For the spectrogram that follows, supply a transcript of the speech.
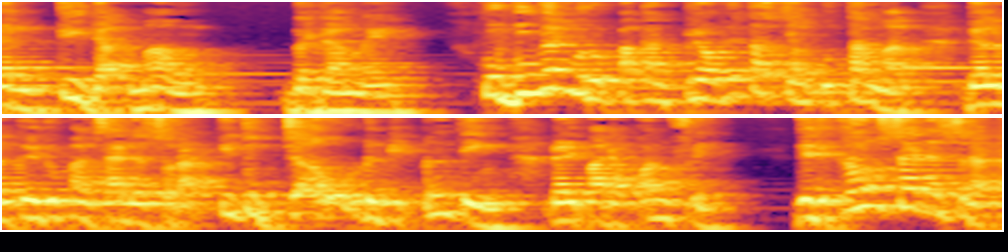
dan tidak mau berdamai. Hubungan merupakan prioritas yang utama dalam kehidupan saya dan saudara. Itu jauh lebih penting daripada konflik. Jadi kalau saya dan saudara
